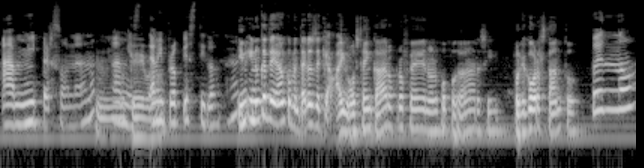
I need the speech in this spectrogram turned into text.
a mi persona, ¿no? Mm, a, mi, a mi propio estilo. Y, y nunca te llegaron comentarios de que, ay, no, está bien caro, profe, no lo puedo pagar, así. ¿Por qué cobras tanto? Pues no,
